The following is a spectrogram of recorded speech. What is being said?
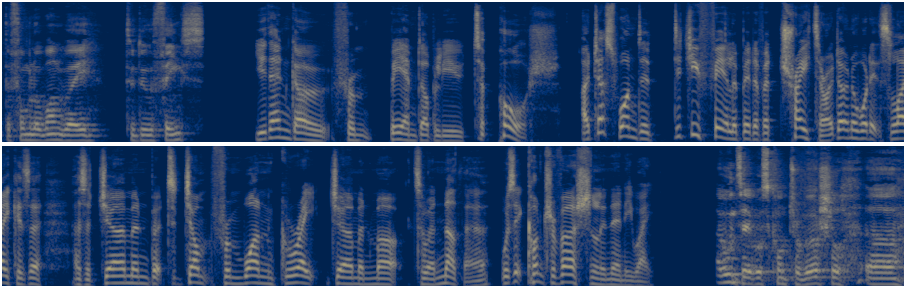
the Formula One way to do things. You then go from BMW to Porsche. I just wondered, did you feel a bit of a traitor? I don't know what it's like as a as a German, but to jump from one great German marque to another, was it controversial in any way? I wouldn't say it was controversial. Uh,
